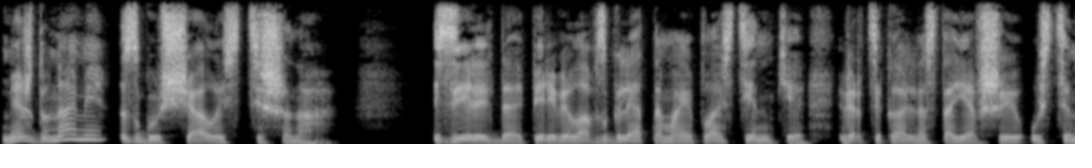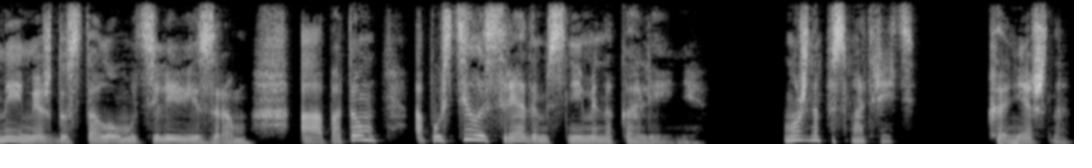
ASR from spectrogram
Между нами сгущалась тишина. Зельда перевела взгляд на мои пластинки, вертикально стоявшие у стены между столом и телевизором, а потом опустилась рядом с ними на колени. «Можно посмотреть?» «Конечно».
